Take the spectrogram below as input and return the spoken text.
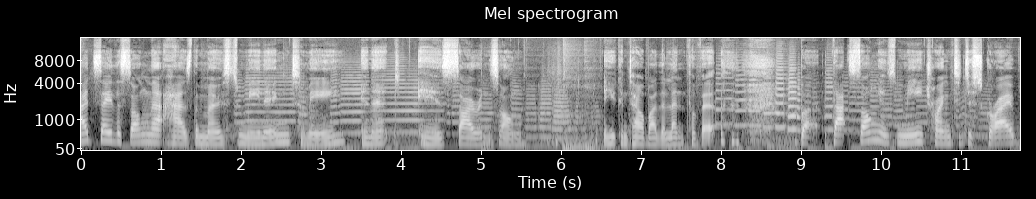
I'd say the song that has the most meaning to me in it is Siren Song. You can tell by the length of it. but that song is me trying to describe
